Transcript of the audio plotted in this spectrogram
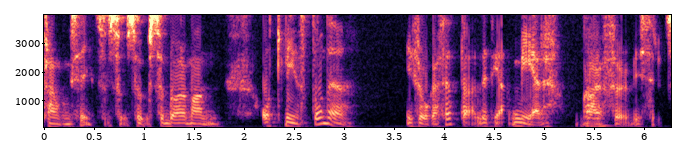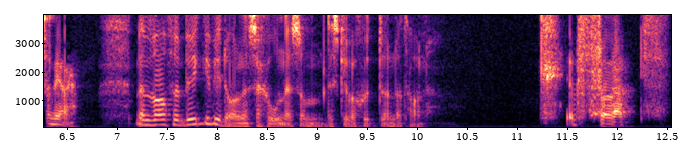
framgångsrikt så, så, så bör man åtminstone ifrågasätta lite mer varför vi ser ut som vi gör. Men varför bygger vi då organisationer som det skulle vara 1700-tal? För att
